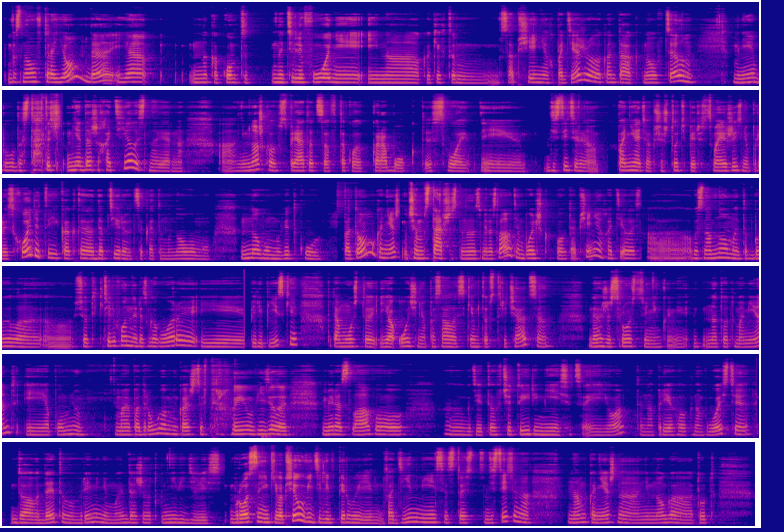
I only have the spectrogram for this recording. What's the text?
в основном втроем, да, я на каком-то на телефоне и на каких-то сообщениях поддерживала контакт, но в целом мне было достаточно, мне даже хотелось, наверное, немножко спрятаться в такой коробок свой и действительно понять вообще, что теперь с моей жизнью происходит и как-то адаптироваться к этому новому, новому витку. Потом, конечно, чем старше становилась Мирослава, тем больше какого-то общения хотелось. А, в основном это было э, все-таки телефонные разговоры и переписки, потому что я очень опасалась с кем-то встречаться, даже с родственниками на тот момент. И я помню, моя подруга, мне кажется, впервые увидела Мирославу Э, где-то в 4 месяца ее. Она приехала к нам в гости. Да, вот до этого времени мы даже вот не виделись. Родственники вообще увидели впервые в один месяц. То есть действительно нам, конечно, немного тут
